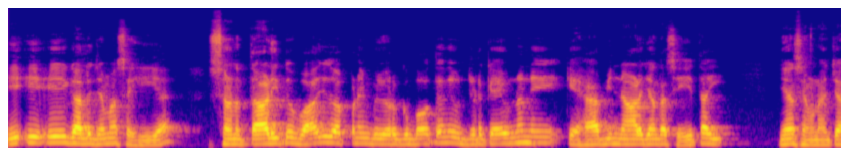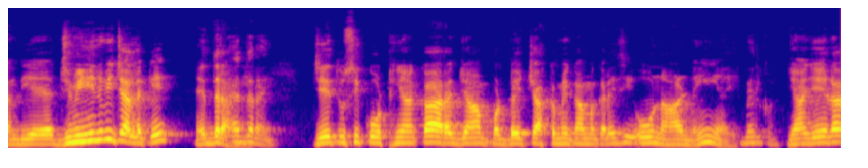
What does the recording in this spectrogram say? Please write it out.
ਇਹ ਇਹ ਇਹ ਗੱਲ ਜਮਾ ਸਹੀ ਹੈ। 47 ਤੋਂ ਬਾਅਦ ਜਦੋਂ ਆਪਣੇ ਬਜ਼ੁਰਗ ਬਹੁਤਿਆਂ ਦੇ ਉੱਜੜ ਕੇ ਉਹਨਾਂ ਨੇ ਕਿਹਾ ਵੀ ਨਾਲ ਜਾਂਦਾ ਸਿਹਤ ਆਈ। ਜਾਂ ਸੋਨਾ ਚਾਂਦੀ ਹੈ ਜ਼ਮੀਨ ਵੀ ਚੱਲ ਕੇ ਇੱਧਰ ਆ ਗਈ। ਇੱਧਰ ਆਈ। ਜੇ ਤੁਸੀਂ ਕੋਠੀਆਂ ਘਰ ਜਾਂ ਵੱਡੇ ਚੱਕਵੇਂ ਕੰਮ ਕਰੇ ਸੀ ਉਹ ਨਾਲ ਨਹੀਂ ਆਏ। ਬਿਲਕੁਲ। ਜਾਂ ਜਿਹੜਾ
